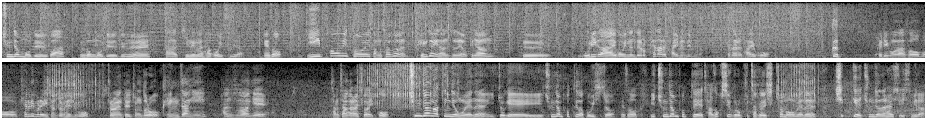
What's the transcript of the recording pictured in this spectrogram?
충전 모듈과 분석 모듈 등을 다 기능을 하고 있습니다. 그래서 이 파워미터의 장착은 굉장히 단순해요. 그냥 그 우리가 알고 있는 대로 페달을 달면 됩니다. 페달을 달고 끝. 그리고 나서 뭐 캘리브레이션 좀 해주고 그러면 될 정도로 굉장히 단순하게 장착을 할 수가 있고 충전 같은 경우에는 이쪽에 이 충전 포트가 보이시죠? 그래서 이 충전 포트에 자석식으로 부착을 시켜 놓으면은 쉽게 충전을 할 수 있습니다.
